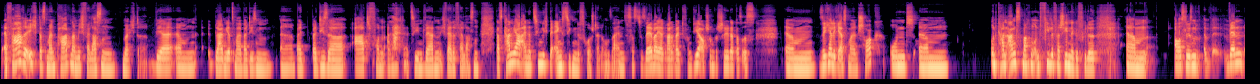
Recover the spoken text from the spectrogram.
erfahre ich, dass mein Partner mich verlassen möchte. Wir ähm, bleiben jetzt mal bei diesem, äh, bei, bei dieser Art von alleinerziehend werden. Ich werde verlassen. Das kann ja eine ziemlich beängstigende Vorstellung sein. Das hast du selber ja gerade bei von dir auch schon geschildert. Das ist ähm, sicherlich erstmal ein Schock und ähm, und kann Angst machen und viele verschiedene Gefühle ähm, auslösen. Wenn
